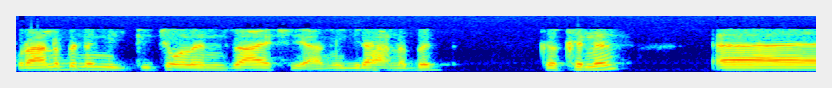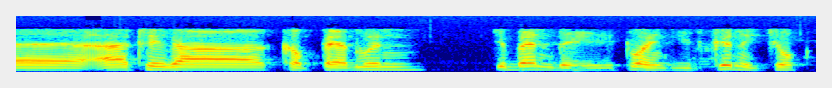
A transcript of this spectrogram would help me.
kurana bin ngi ki chol anxiety ang irana bin. Ka kana eh, a ke ga ka pedwin ti ben be twan di kene chok.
